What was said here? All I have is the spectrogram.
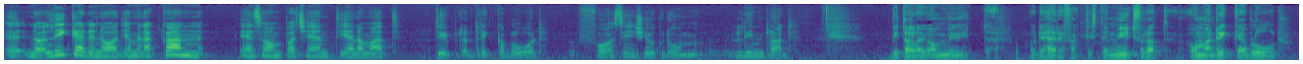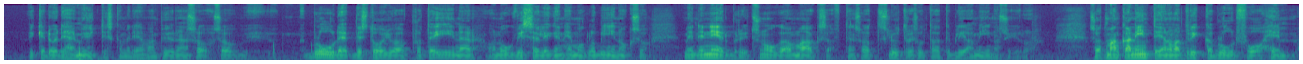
Eh, no, ligger det någon, jag menar kan en sån patient genom att typ då dricka blod få sin sjukdom lindrad? Vi talar ju om myter och det här är faktiskt en myt för att om man dricker blod, vilket då är det här mytiska med de här vampyrerna, så, så blodet består ju av proteiner och nog visserligen hemoglobin också, men det nedbryts nog av magsaften så att slutresultatet blir aminosyror. Så att man kan inte genom att dricka blod få hem.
